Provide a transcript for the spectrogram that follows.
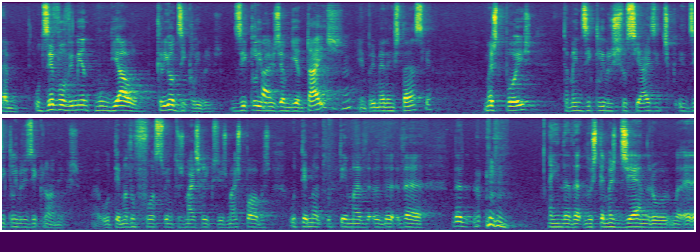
é um, o desenvolvimento mundial criou desequilíbrios, desequilíbrios claro. ambientais, uhum. em primeira instância, mas depois também desequilíbrios sociais e desequilíbrios económicos. O tema do fosso entre os mais ricos e os mais pobres, o tema, o tema da ainda dos temas de género, eh,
